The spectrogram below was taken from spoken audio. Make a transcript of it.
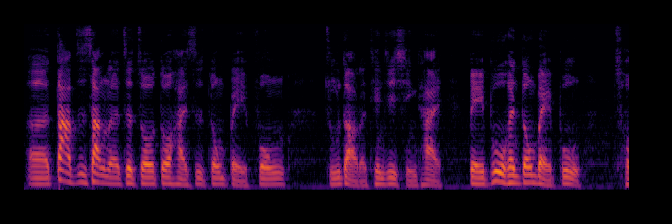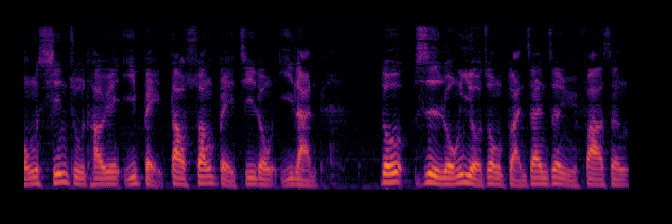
呃，大致上呢，这周都还是东北风主导的天气形态，北部和东北部，从新竹桃园以北到双北基隆宜兰，都是容易有这种短暂阵雨发生，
